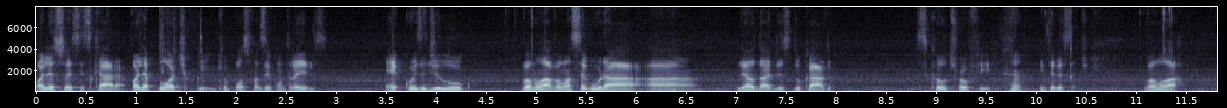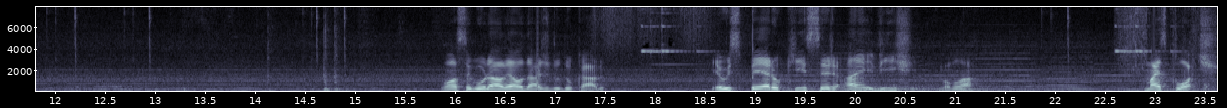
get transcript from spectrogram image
Olha só esses caras. Olha a plot que eu posso fazer contra eles. É coisa de louco. Vamos lá, vamos assegurar a lealdade desse ducado. Skull Trophy. Interessante. Vamos lá. Vamos assegurar a lealdade do ducado. Eu espero que seja... Ai, vixe. Vamos lá. Mais plot.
